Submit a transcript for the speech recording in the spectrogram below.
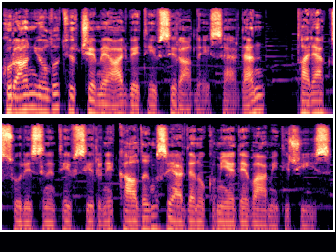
Kur'an Yolu Türkçe Meal ve Tefsir adlı eserden Talak suresinin tefsirini kaldığımız yerden okumaya devam edeceğiz.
